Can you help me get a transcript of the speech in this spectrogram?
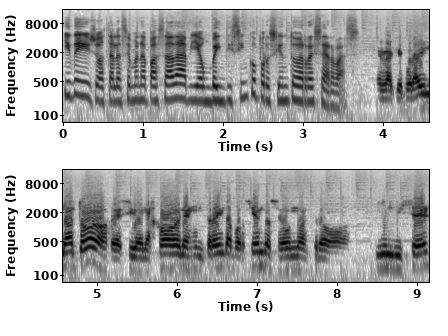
y de ello hasta la semana pasada había un 25% de reservas. en la que por ahí no todos reciben a jóvenes, un 30% según nuestros índices,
